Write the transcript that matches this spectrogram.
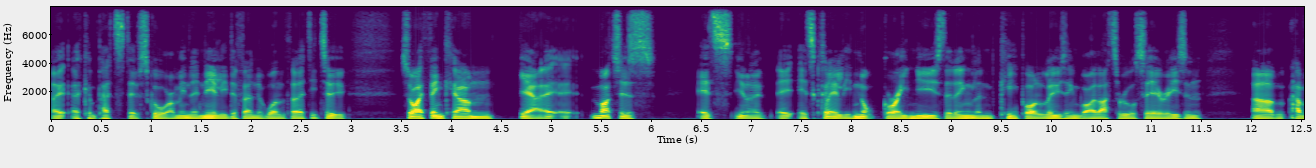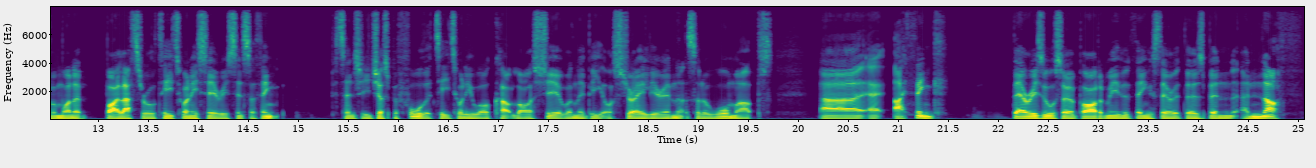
a, a, competitive score i mean they nearly defended 132 so i think um, yeah it, much as it's you know it, it's clearly not great news that england keep on losing bilateral series and Um, haven't won a bilateral T20 series since I think potentially just before the T20 World Cup last year when they beat Australia in that sort of warm ups. Uh, I think there is also a part of me that thinks there there's been enough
